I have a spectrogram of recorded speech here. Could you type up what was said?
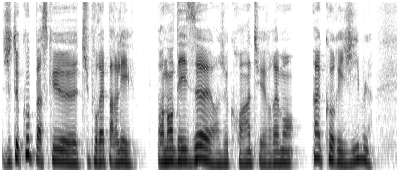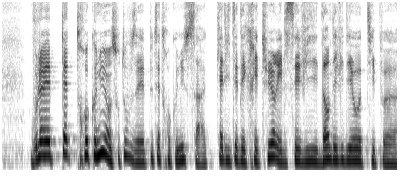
Je te coupe parce que tu pourrais parler pendant des heures, je crois. Hein. Tu es vraiment incorrigible. Vous l'avez peut-être reconnu, surtout vous avez peut-être reconnu sa qualité d'écriture. Il sévit dans des vidéos type euh,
